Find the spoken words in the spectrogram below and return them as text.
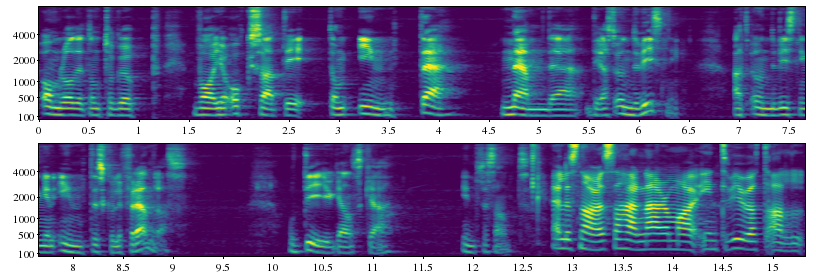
området de tog upp var ju också att det, de inte nämnde deras undervisning. Att undervisningen inte skulle förändras. Och det är ju ganska intressant. Eller snarare så här, när de har intervjuat all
